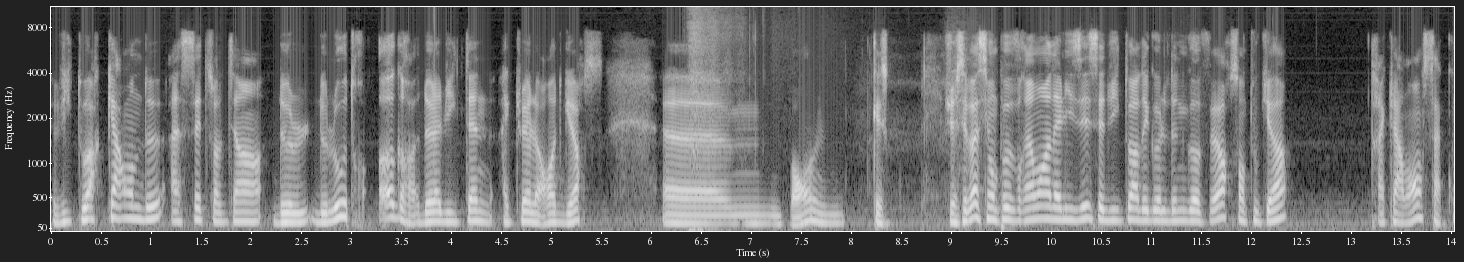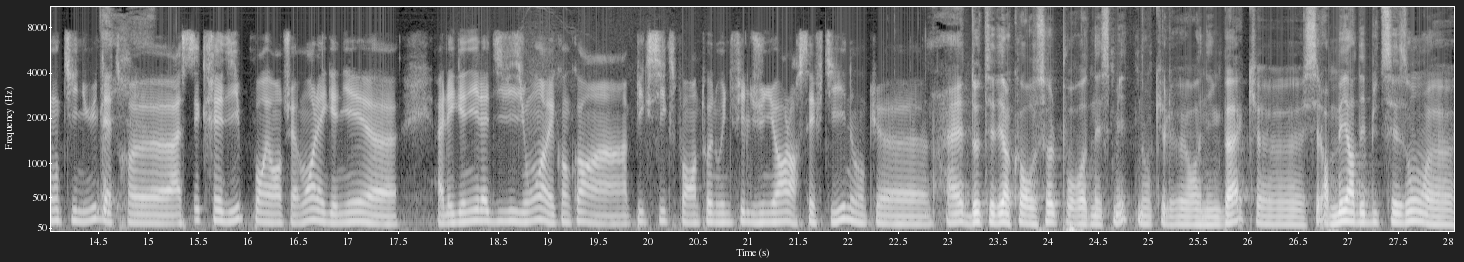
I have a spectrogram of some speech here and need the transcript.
Victoire 42 à 7 sur le terrain de, de l'autre ogre de la Big Ten actuelle, Rutgers. Euh, bon, je sais pas si on peut vraiment analyser cette victoire des Golden Gophers. En tout cas, très clairement, ça continue d'être euh, assez crédible pour éventuellement aller gagner, euh, aller gagner la division avec encore un, pick six pour Antoine Winfield Jr. leur safety. Donc euh, deux TD encore au sol pour Rodney Smith, donc le running back. C'est leur meilleur début de saison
